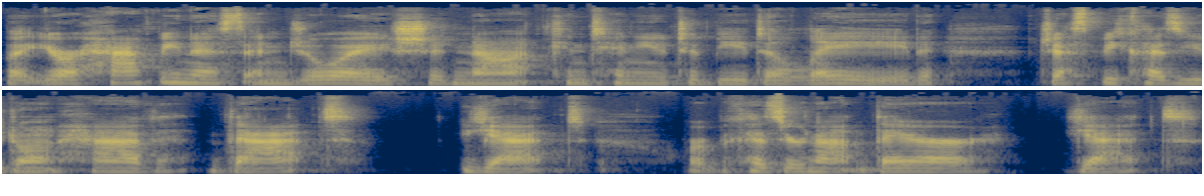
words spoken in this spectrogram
But your happiness and joy should not continue to be delayed just because you don't have that yet or because you're not there yet.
